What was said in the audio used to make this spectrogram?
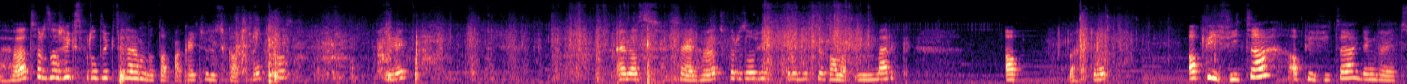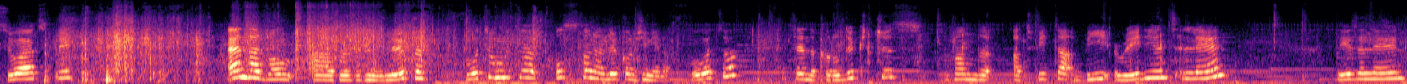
huidverzorgingsproducten zijn. Omdat dat pakketje dus kapot was. Kijk. En dat zijn huidverzorgingsproducten van het merk Ap Wacht. Apivita. Apivita, ik denk dat je het zo uitspreekt. En daarvan uh, zou ik een leuke foto moeten posten. Een leuke originele foto. Het zijn de productjes van de Advita B Radiant lijn. Deze lijn. Ik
